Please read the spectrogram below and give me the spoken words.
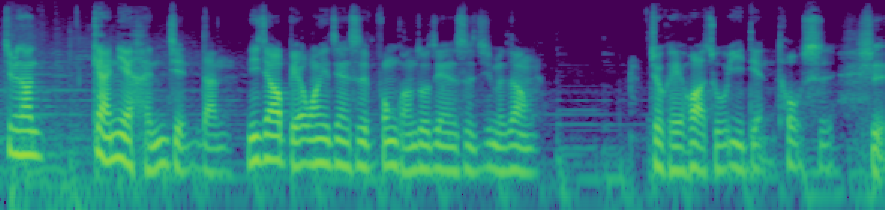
基本上概念很简单，你只要不要忘记这件事，疯狂做这件事，基本上就可以画出一点透视。是，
